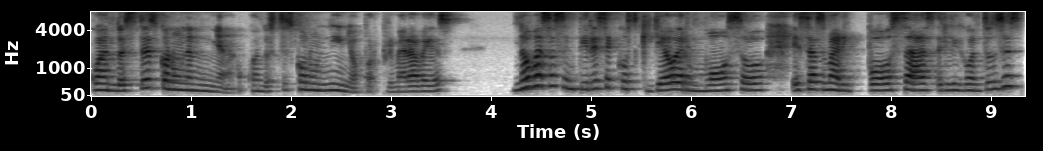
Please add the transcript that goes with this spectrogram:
cuando estés con una niña o cuando estés con un niño por primera vez, no vas a sentir ese cosquilleo hermoso, esas mariposas. Digo, entonces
